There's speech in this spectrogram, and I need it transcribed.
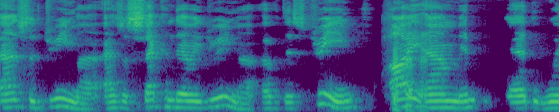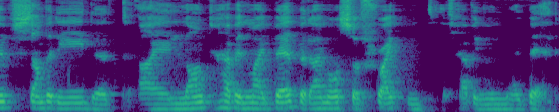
as a dreamer, as a secondary dreamer of this dream, I am in bed with somebody that I long to have in my bed, but I'm also frightened of having in my bed.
